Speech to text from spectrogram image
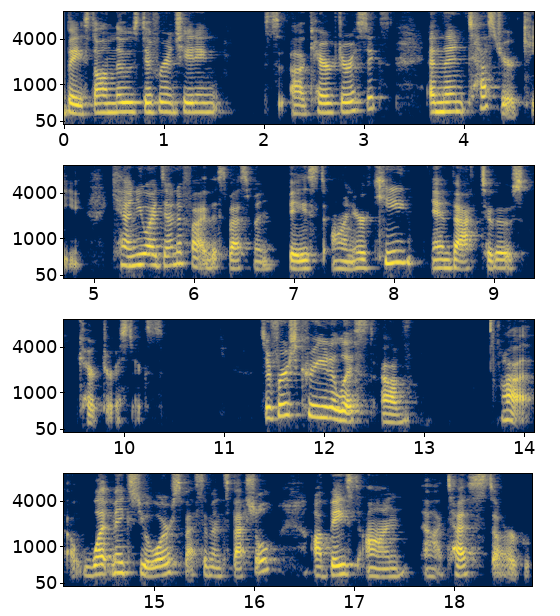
based on those differentiating uh, characteristics, and then test your key. Can you identify the specimen based on your key and back to those characteristics? So first create a list of uh, what makes your specimen special uh, based on uh, tests or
